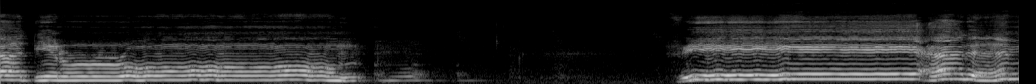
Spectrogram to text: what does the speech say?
غلبت الروم. في أدم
